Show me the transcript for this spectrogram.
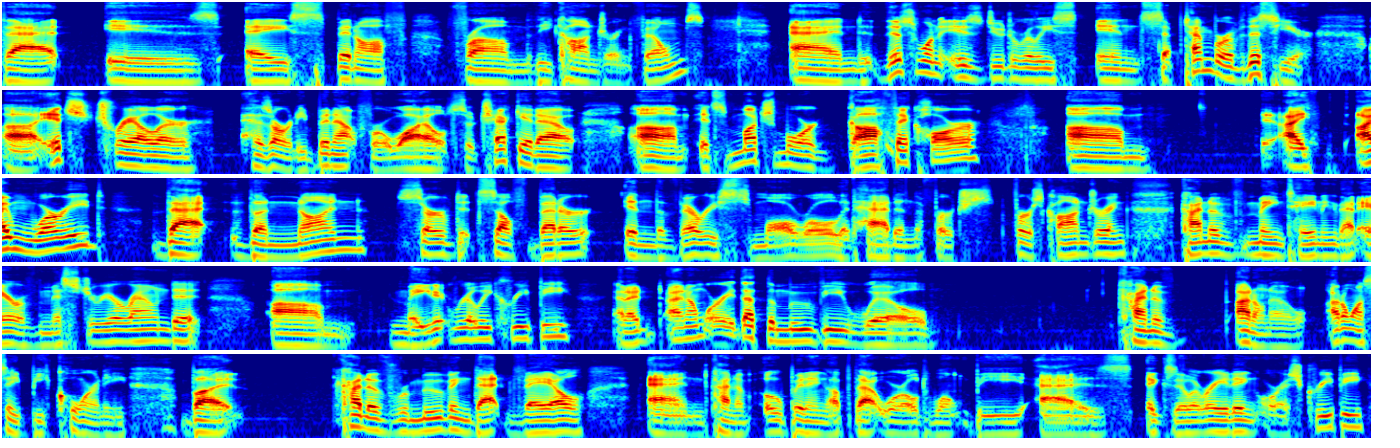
that is a spin off from the Conjuring films. And this one is due to release in September of this year. Uh, its trailer has already been out for a while, so check it out. Um, it's much more gothic horror. Um, I I'm worried that the Nun served itself better in the very small role it had in the first first Conjuring, kind of maintaining that air of mystery around it, um, made it really creepy. And I and I'm worried that the movie will kind of I don't know I don't want to say be corny, but kind of removing that veil and kind of opening up that world won't be as exhilarating or as creepy.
